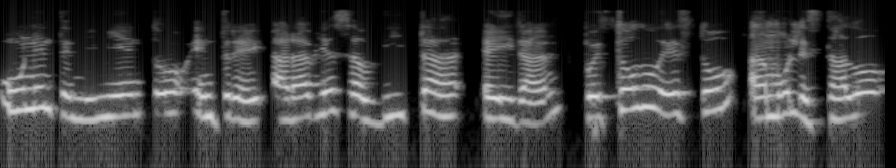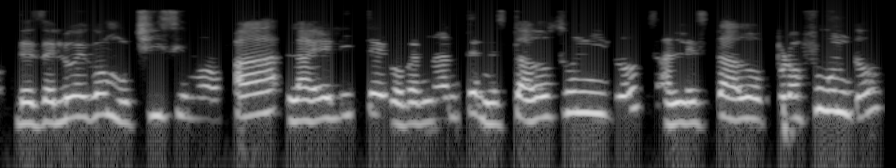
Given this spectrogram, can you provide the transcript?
un entendimiento entre Arabia Saudita e Irán, pues todo esto ha molestado desde luego muchísimo a la élite gobernante en Estados Unidos, al Estado profundo,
